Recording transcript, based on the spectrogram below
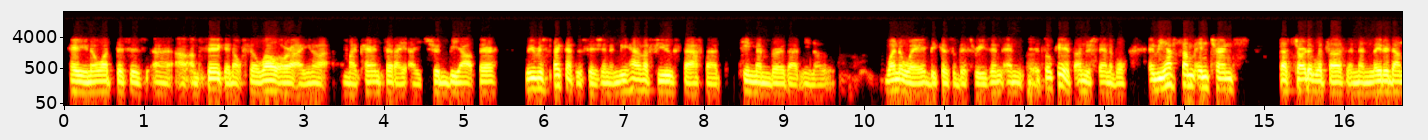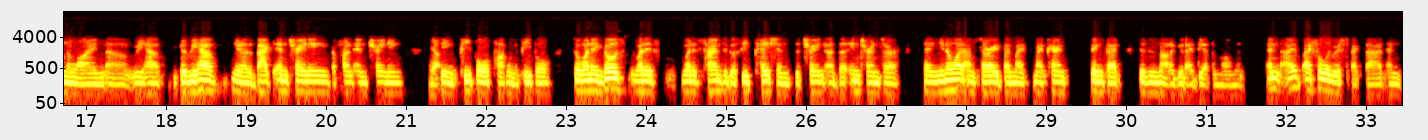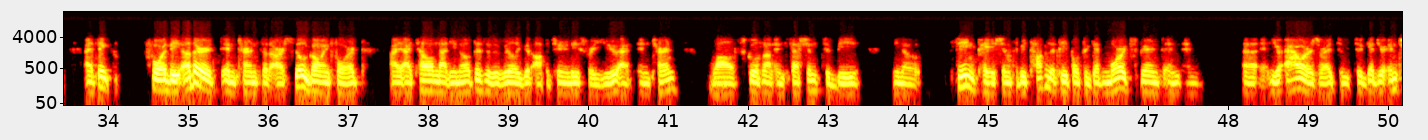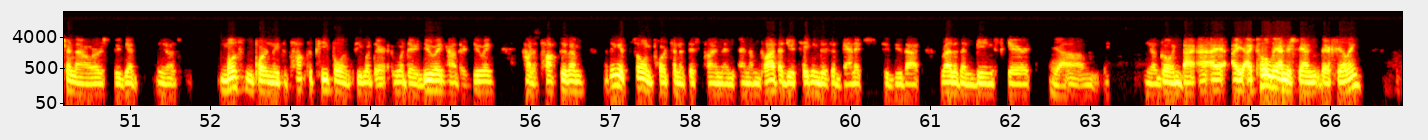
hey, you know what, this is uh, I'm sick, I don't feel well, or I, you know my parents said I, I shouldn't be out there, we respect that decision, and we have a few staff that team member that you know went away because of this reason and it's okay it's understandable. And we have some interns that started with us, and then later down the line, uh, we have because we have you know the back end training, the front end training, Yep. seeing people, talking to people. So when it goes when it's when it's time to go see patients, the train uh, the interns are saying, you know what, I'm sorry, but my my parents think that this is not a good idea at the moment, and I I fully respect that, and I think for the other interns that are still going forward, I, I tell them that you know this is a really good opportunities for you as intern while school's not in session to be you know seeing patients to be talking to people to get more experience in, in uh, your hours right? To, to get your intern hours to get you know most importantly to talk to people and see what they're what they're doing how they're doing how to talk to them. I think it's so important at this time and, and i'm glad that you're taking this advantage to do that rather than being scared Yeah. um, you know going back. I, I i totally understand their feeling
